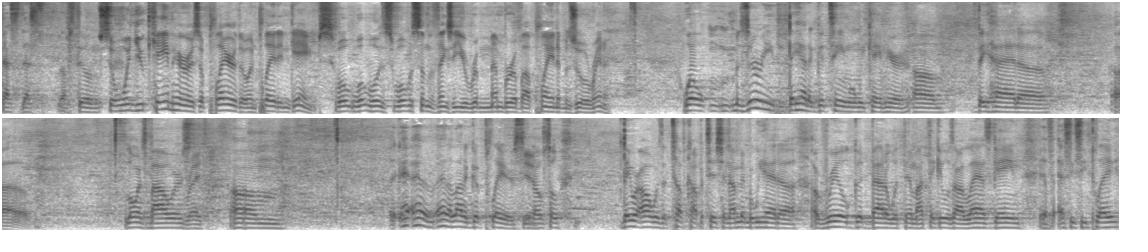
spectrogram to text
that's that's I'm still. So when you came here as a player, though, and played in games, what, what was what was some of the things that you remember about playing at Mizzou Arena? Well, Missouri, they had a good team when we came here. Um, they had uh, uh, Laurence Bowers. Right. Um, had, had a- had a lot of good players, you know. So they were always a tough competition. I remember we had a, a real good battle with them. I think it was our last game of SEC play,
